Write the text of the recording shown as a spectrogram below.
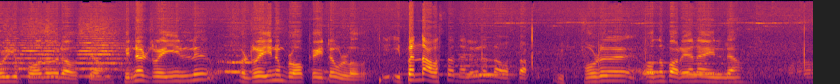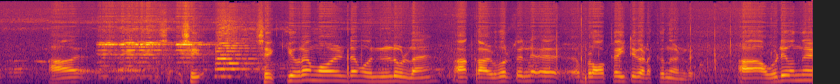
ഒഴുകി പോകുന്ന ഒരവസ്ഥയാണ്. പിന്നെ ട്രെയിനിൽ ട്രെയിനും ബ്ലോക്ക് ആയിട്ട് ഉള്ളത്. ഇപ്പം എന്താ അവസ്ഥ? നിലവിലെന്താ അവസ്ഥ? ഇപ്പോൾ ഒന്നും പറയാനായില്ല. ആ സെക്യൂറ മോളിന്റെ മുന്നിലുള്ള ആ കൾവർട്ടിന്റെ ബ്ലോക്കായിട്ട് കിടക്കുന്നുണ്ട്. ആ അവിടെ ഒന്ന്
